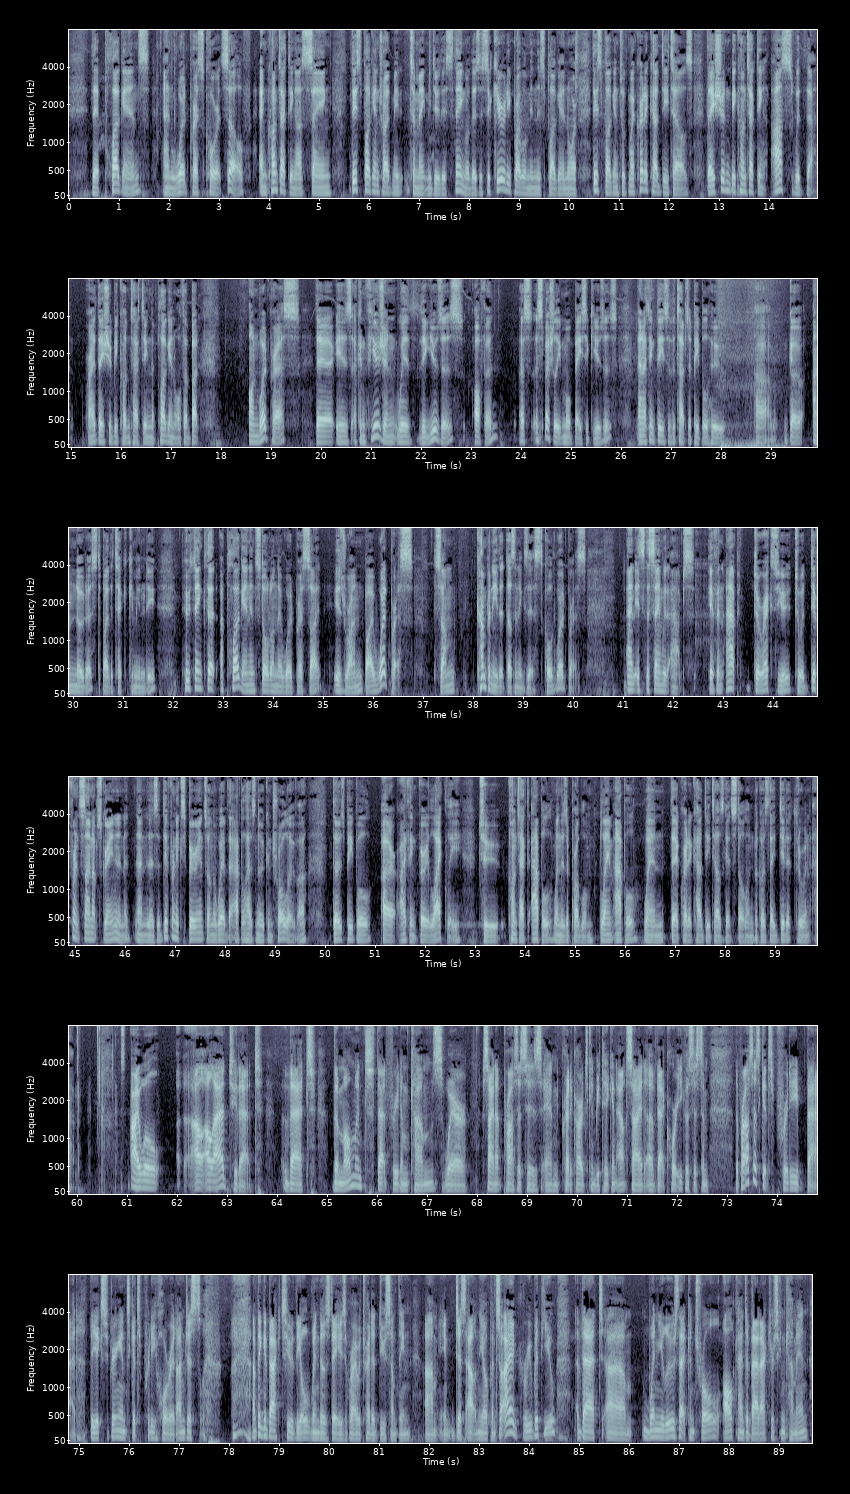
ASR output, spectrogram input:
their plugins and WordPress core itself and contacting us saying, this plugin tried me to make me do this thing, or there's a security problem in this plugin, or this plugin took my credit card details. They shouldn't be contacting us with that right? They should be contacting the plugin author. But on WordPress, there is a confusion with the users often, especially more basic users. And I think these are the types of people who um, go unnoticed by the tech community, who think that a plugin installed on their WordPress site is run by WordPress, some company that doesn't exist called WordPress. And it's the same with apps if an app directs you to a different sign up screen and, a, and there's a different experience on the web that Apple has no control over, those people are, I think, very likely to contact Apple when there's a problem, blame Apple when their credit card details get stolen because they did it through an app. I will, I'll, I'll add to that that the moment that freedom comes where sign up processes and credit cards can be taken outside of that core ecosystem, the process gets pretty bad. The experience gets pretty horrid. I'm just. I'm thinking back to the old Windows days where I would try to do something um, in, just out in the open. So I agree with you that um, when you lose that control, all kinds of bad actors can come in.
